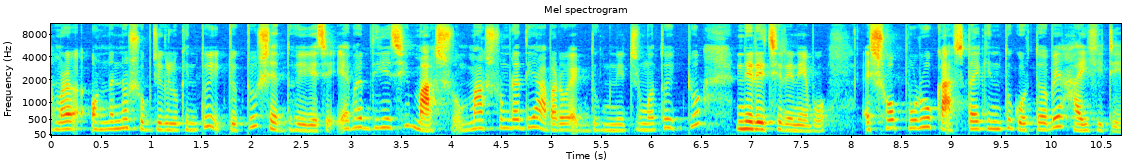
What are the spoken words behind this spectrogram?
আমরা অন্যান্য সবজিগুলো কিন্তু একটু একটু সেদ্ধ হয়ে গেছে। এবার দিয়েছি মাশরুম। মাশরুমটা দিয়ে আবারও এক দু মিনিটের মতো একটু নেড়ে ছেড়ে নেব। সব পুরো কাজটাই কিন্তু করতে হবে হাই হিটে।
